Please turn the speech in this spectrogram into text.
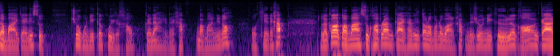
สบายใจที่สุด ช่วงวันนี้ก็คุยกับเขาก็ได้นะครับ ประมาณนี้เนาะโอเคนะครับ แล้วก็ต่อมาสุขภาพร่างกายครับที่ต้องระมัดระวังครับในช่วงนี้คือเรื่องของอาการ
